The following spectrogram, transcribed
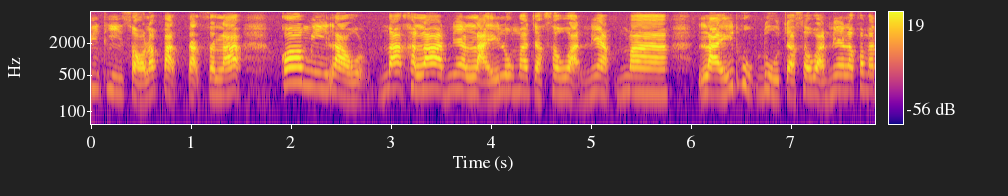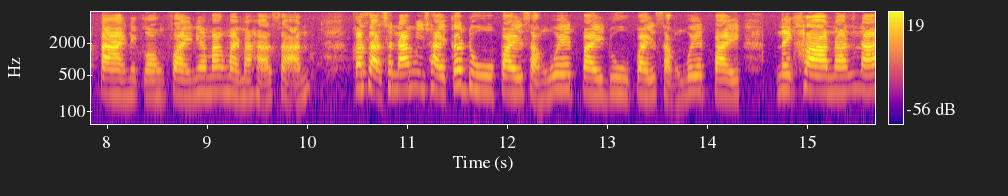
พิธีสรปัตตัสละก็มีเหล่านาคราชเนี่ยไหลลงมาจากสวรรค์เนี่ยมาไหลถูกดูดจากสวรรค์เนี่ยแล้วก็มาตายในกองไฟเนี่ยมากมายมหาศาลกษัตริย์ชนะมีชัยก็ดูไปสังเวชไปดูไปสังเวชไปในครานั้นนะ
